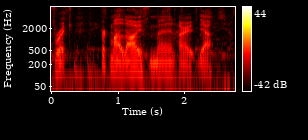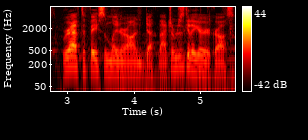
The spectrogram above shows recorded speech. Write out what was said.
frick. Frick my life, man. Alright, yeah. We're gonna have to face him later on in deathmatch. I'm just gonna go across.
